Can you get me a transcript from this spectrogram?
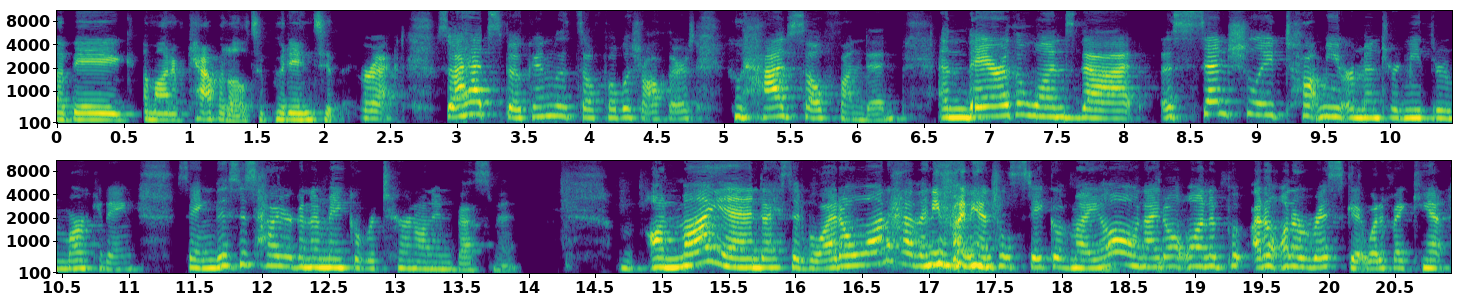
a big amount of capital to put into it. Correct. So I had spoken with self published authors who had self funded, and they're the ones that essentially taught me or mentored me through marketing, saying, This is how you're going to make a return on investment on my end i said well i don't want to have any financial stake of my own. I don't want to put i don't want to risk it. What if i can't?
